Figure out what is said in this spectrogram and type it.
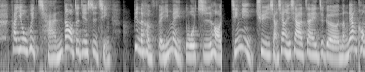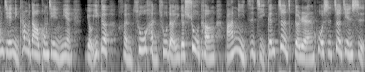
它又会缠到这件事情，变得很肥美多汁哈。请你去想象一下，在这个能量空间，你看不到的空间里面，有一个很粗很粗的一个树藤，把你自己跟这个人或是这件事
